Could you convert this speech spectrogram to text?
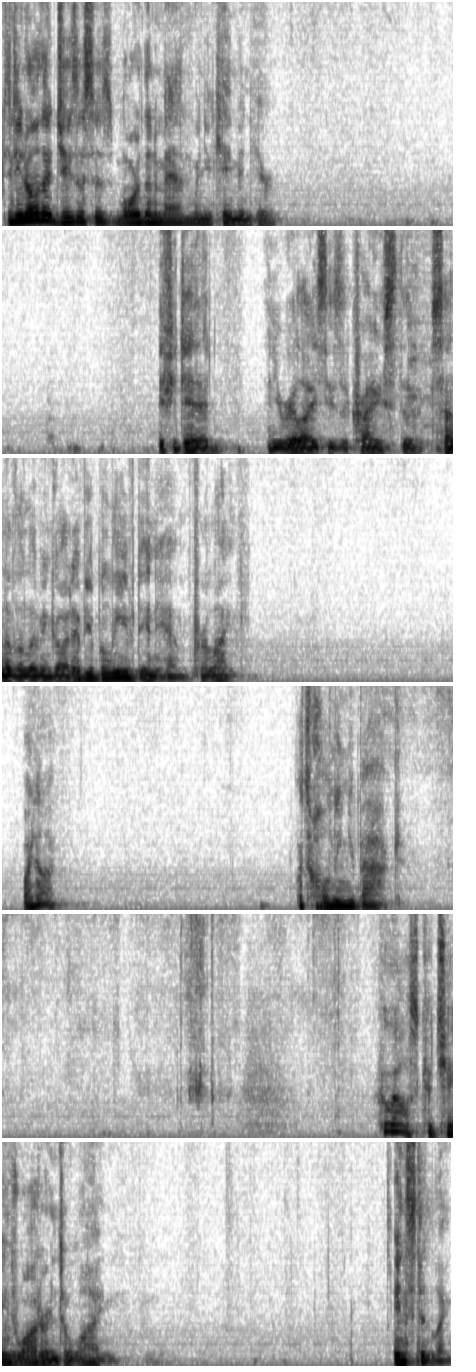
Did you know that Jesus is more than a man when you came in here? If you did, and you realized he's the Christ, the Son of the living God, have you believed in him for life? Why not? What's holding you back? Who else could change water into wine? Instantly.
